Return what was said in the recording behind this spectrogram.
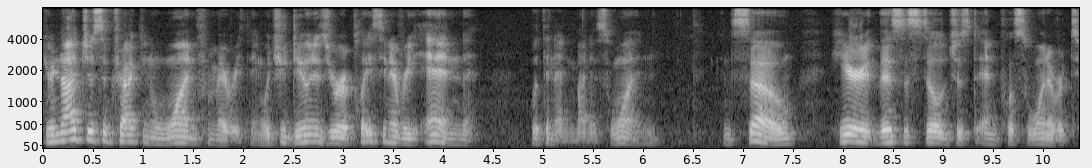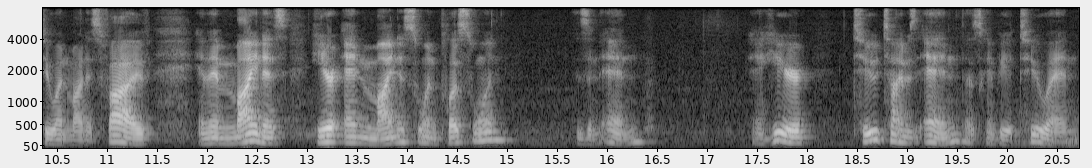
You're not just subtracting 1 from everything. What you're doing is you're replacing every n with an n minus 1. And so, here, this is still just n plus 1 over 2n minus 5. And then minus, here n minus 1 plus 1 is an n. And here, 2 times n, that's going to be a 2n.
